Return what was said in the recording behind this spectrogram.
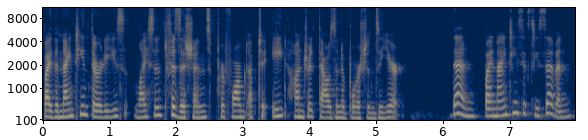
By the 1930s, licensed physicians performed up to 800,000 abortions a year. Then, by 1967,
